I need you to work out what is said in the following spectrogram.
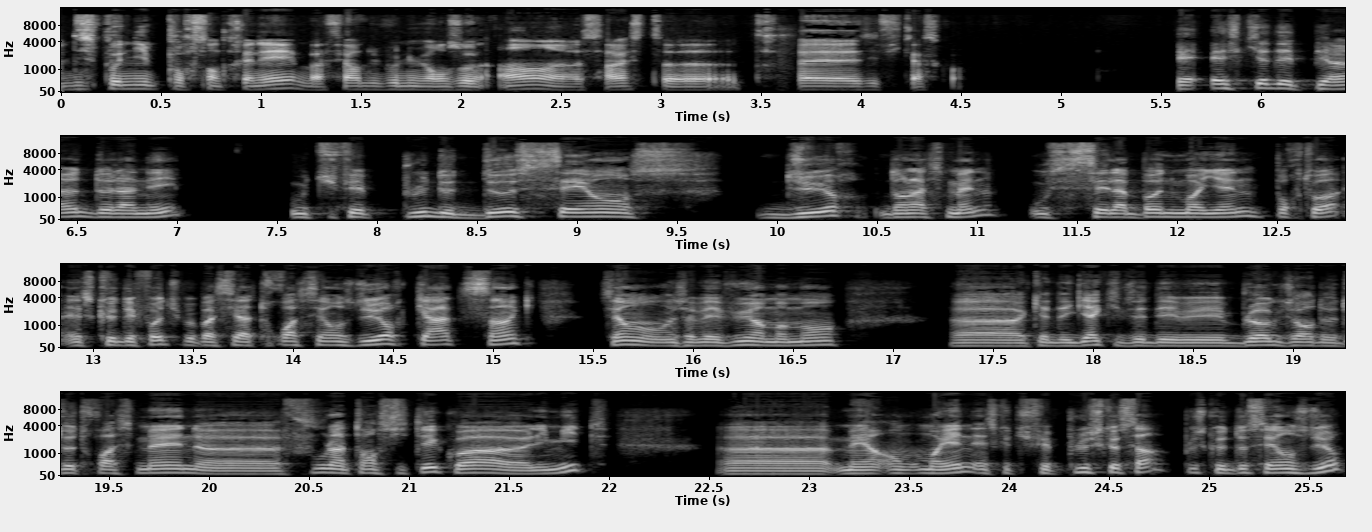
disponible pour s'entraîner, bah, faire du volume en zone 1, ça reste très efficace quoi. Est-ce qu'il y a des périodes de l'année où tu fais plus de deux séances dures dans la semaine ou c'est la bonne moyenne pour toi? Est-ce que des fois tu peux passer à trois séances dures, quatre, cinq? J'avais vu un moment euh, qu'il y a des gars qui faisaient des blogs genre de deux trois semaines euh, full intensité quoi, euh, limite. Euh, mais en moyenne, est-ce que tu fais plus que ça, plus que deux séances dures?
